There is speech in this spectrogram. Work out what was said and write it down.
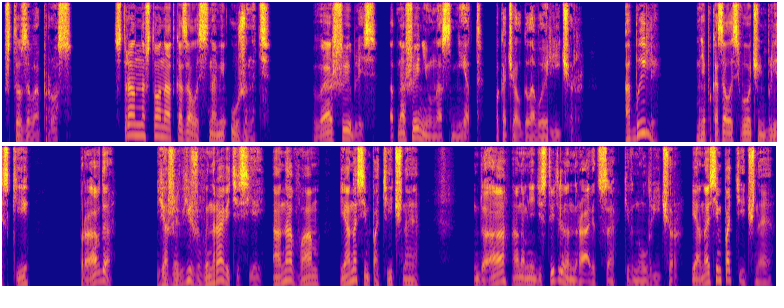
«Что за вопрос?» Странно, что она отказалась с нами ужинать». «Вы ошиблись. Отношений у нас нет», — покачал головой Ричард. «А были? Мне показалось, вы очень близки». «Правда?» «Я же вижу, вы нравитесь ей, а она вам, и она симпатичная». «Да, она мне действительно нравится», — кивнул Ричард. «И она симпатичная.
